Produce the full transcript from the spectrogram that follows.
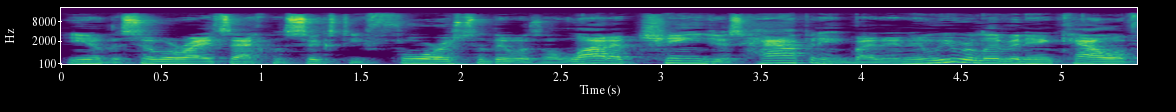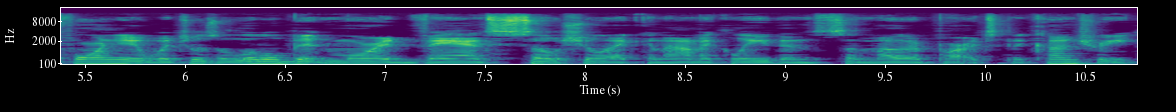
You know, the Civil Rights Act was 64, so there was a lot of changes happening by then. And we were living in California, which was a little bit more advanced social economically than some other parts of the country.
